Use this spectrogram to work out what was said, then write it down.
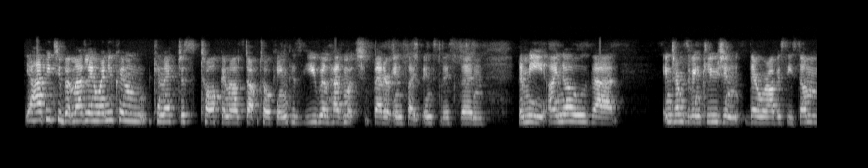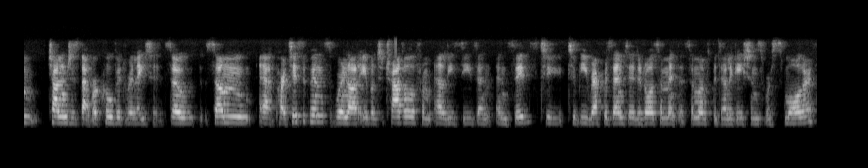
Yeah, happy to. But Madeleine, when you can connect, just talk and I'll stop talking because you will have much better insights into this than than me. I know that in terms of inclusion, there were obviously some challenges that were COVID related. So some uh, participants were not able to travel from LDCs and, and SIDS to, to be represented. It also meant that some of the delegations were smaller.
